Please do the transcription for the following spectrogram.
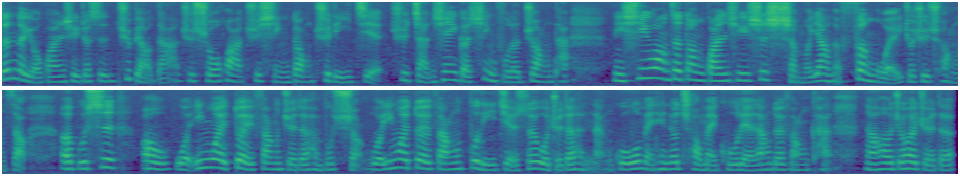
真的有关系，就是去表达、去说话、去行动、去理解、去展现一个幸福的状态。你希望这段关系是什么样的氛围，就去创造，而不是哦，我因为对方觉得很不爽，我因为对方不理解，所以我觉得很难过。我每天就愁眉苦脸让对方看，然后就会觉得，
